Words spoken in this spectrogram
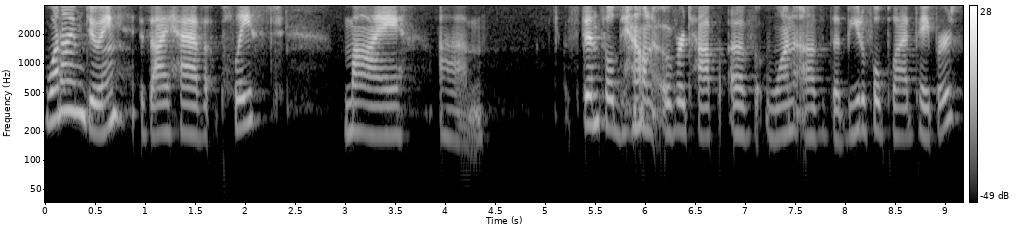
what I'm doing is I have placed my um, stencil down over top of one of the beautiful plaid papers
